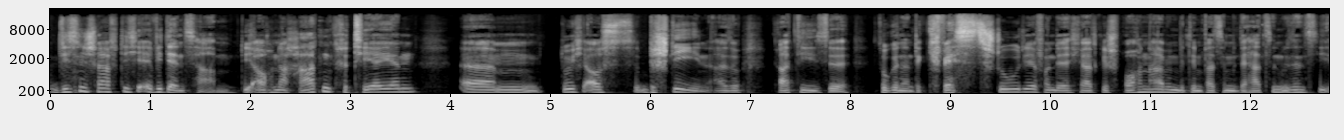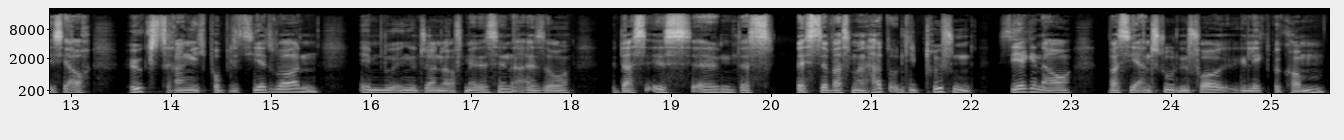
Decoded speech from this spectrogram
wissenschaftliche Evidenz haben, die auch nach harten Kriterien ähm, durchaus bestehen. Also gerade diese sogenannte Quest-Studie, von der ich gerade gesprochen habe, mit dem Patienten mit der Herzinsuffizienz, die ist ja auch höchstrangig publiziert worden im New England Journal of Medicine. Also das ist äh, das Beste, was man hat. Und die prüfen sehr genau, was sie an Studien vorgelegt bekommen.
